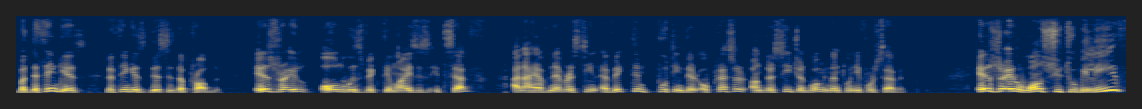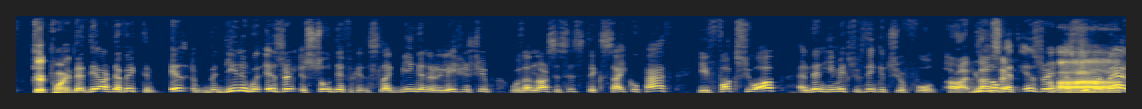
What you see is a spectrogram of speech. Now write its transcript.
But the thing is, the thing is, this is the problem. Israel always victimizes itself, and I have never seen a victim putting their oppressor under siege and bombing them 24 7. Israel wants you to believe Good point. that they are the victim. Is, dealing with Israel is so difficult. It's like being in a relationship with a narcissistic psychopath. He fucks you up, and then he makes you think it's your fault. All right, you look at Israel as Uh, Superman,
